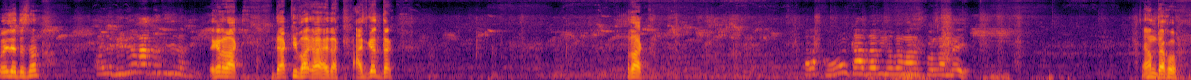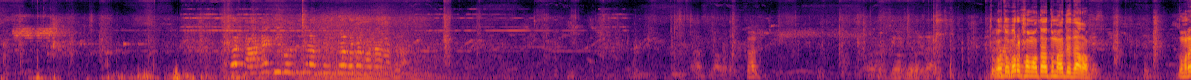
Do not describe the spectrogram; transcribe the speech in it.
কই যেতেছ এখানে রাখ। দেখ কি দেখ। আজকে দেখ। রাখ। এখন দেখো। কত বড় ক্ষমতা তোমাদের দাঁড়াও। তোমরা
